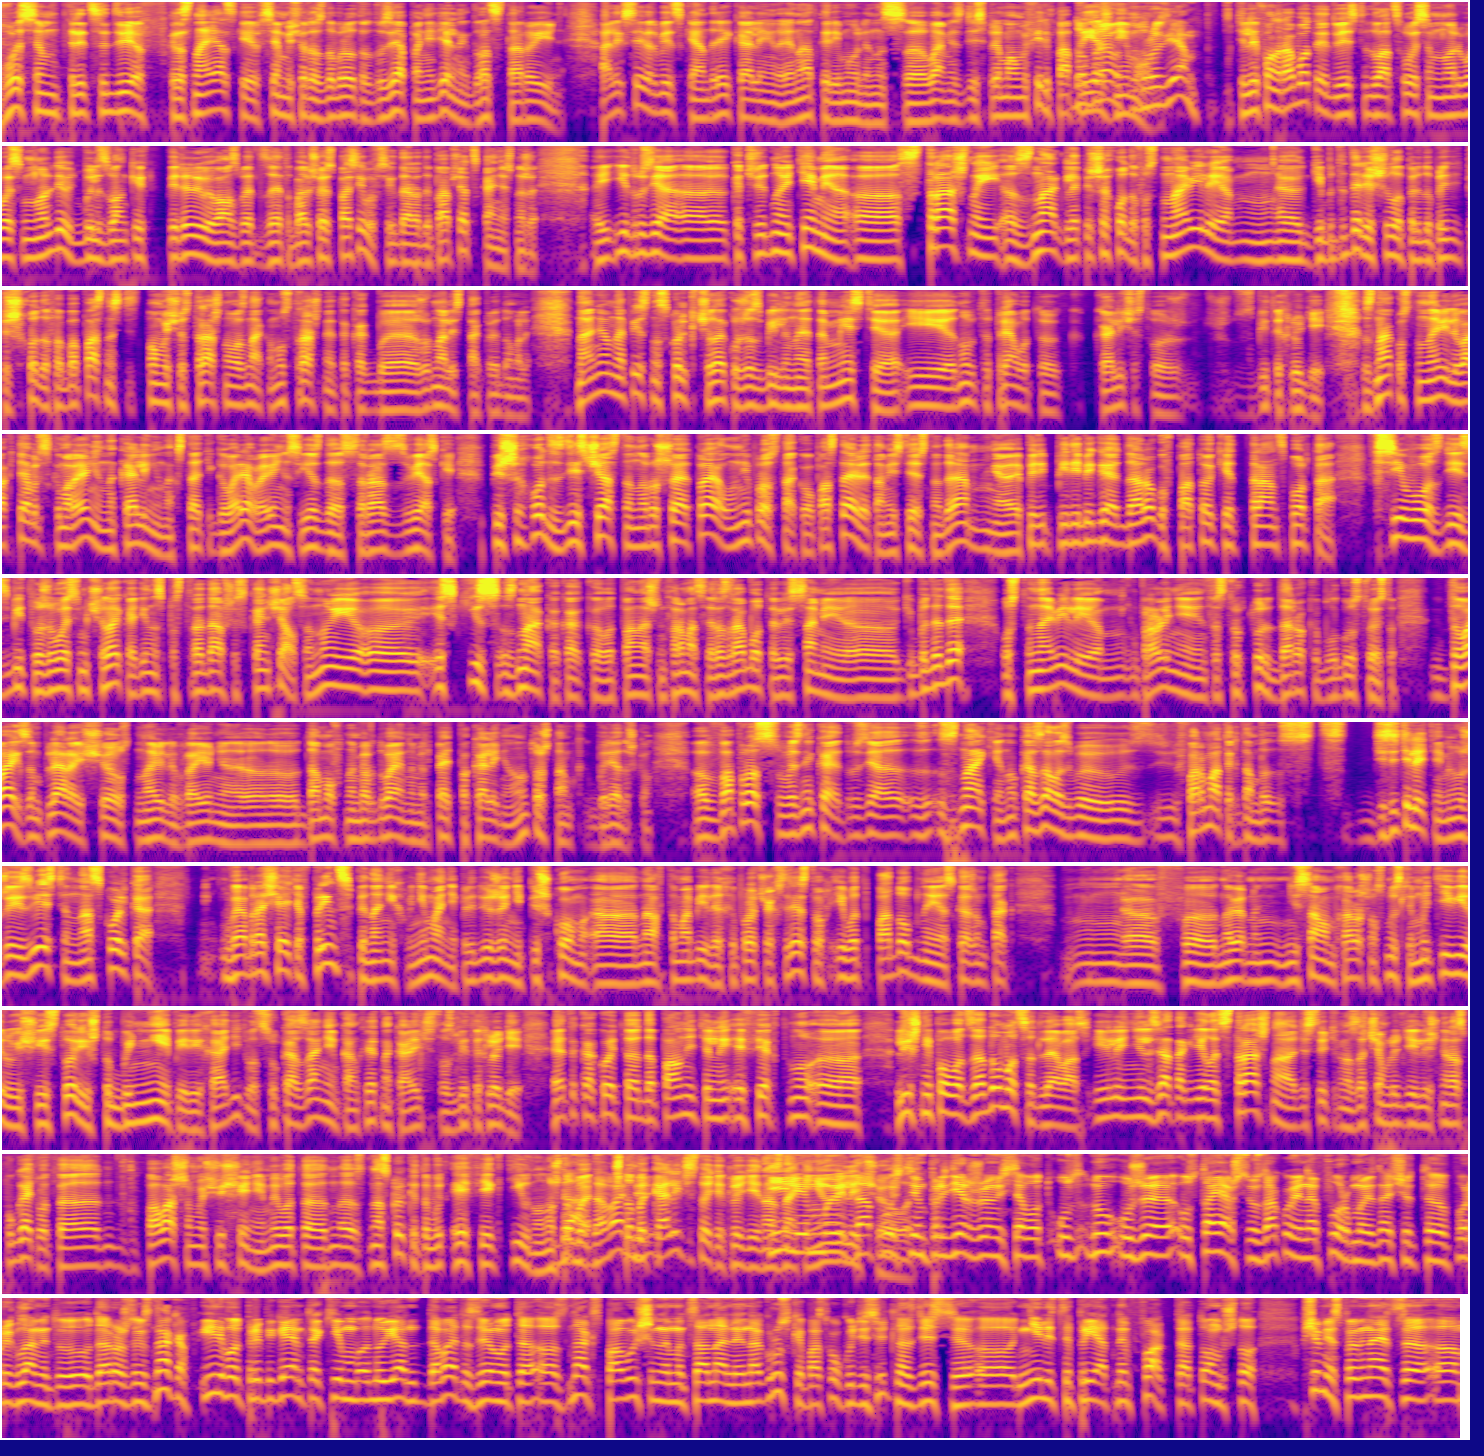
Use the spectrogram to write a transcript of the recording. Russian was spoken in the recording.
8.32 в Красноярске. Всем еще раз доброе утро, друзья. Понедельник, 22 июня. Алексей Вербицкий, Андрей Калинин, Ренат Каримулин с вами здесь в прямом эфире. По-прежнему. друзья. Телефон работает 228-08-09. Были звонки в перерыве. Вам за это большое спасибо. Всегда рады пообщаться, конечно же. И, друзья, э, к очередной теме. Э, страшный знак для пешеходов установили. Э, ГИБДД решила предупредить пешеходов об опасности с помощью страшного знака. Ну, страшно, это как бы журналисты так придумали. На нем написано, сколько человек уже сбили на этом месте. И, ну, это прям вот sağlık, количество сбитых людей. Знак установили в Октябрьском районе на Калинина, кстати говоря, в районе съезда с развязки. Пешеходы здесь часто нарушают правила, не просто так его поставили, там, естественно, да, э, перебегают дорогу в потоке транспорта. Всего здесь сбито уже 8 человек, один из пострадавших скончался. Ну и э, эскиз знака, как вот по нашей информации, разработали сами э, ГИБДД, установили управление инфраструктуры дорог и благоустройства. Два экземпляра еще установили в районе домов номер 2 и номер 5 по Калинину, ну тоже там как бы рядышком. Э, вопрос возникает, друзья, знаки, ну, казалось бы, формат их там с десятилетиями уже известен, насколько вы обращаете, в принципе, на них внимание при движении пешком э, на автомобилях и прочих средствах, и вот подобные, скажем так, э, в, наверное, не самом хорошем смысле мотивирующие истории, чтобы не переходить вот с указанием конкретно количества сбитых людей. Это какой-то дополнительный эффект, ну, лишний повод задуматься для вас, или нельзя так делать страшно, действительно, зачем людей лишний раз пугать? Вот по вашим ощущениям, и вот э, насколько это будет эффективно, ну, чтобы, да, чтобы количество этих людей на знаке не увеличивалось. мы, допустим, придерживаемся вот, ну, уже устоявшейся узаконенной формы, значит, э, по регламенту дорожных знаков, или вот прибегаем таким, ну, я, давай назовем это знак с повышенной эмоциональной нагрузкой, поскольку действительно здесь э, нелицеприятный факт о том, что... Вообще мне вспоминается э,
